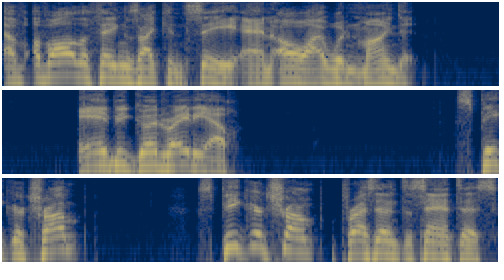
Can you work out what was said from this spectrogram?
of of all the things I can see, and oh, I wouldn't mind it. It'd be good radio. Speaker Trump, Speaker Trump, President DeSantis.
